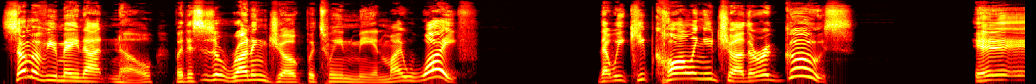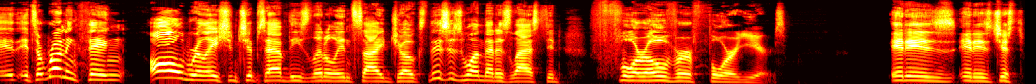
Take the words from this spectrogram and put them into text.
Some of you may not know, but this is a running joke between me and my wife that we keep calling each other a goose. It, it, it's a running thing. All relationships have these little inside jokes. This is one that has lasted for over four years. It is. It is just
